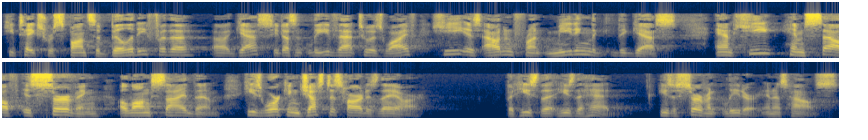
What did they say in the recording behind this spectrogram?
He takes responsibility for the uh, guests. He doesn't leave that to his wife. He is out in front meeting the, the guests and he himself is serving alongside them. He's working just as hard as they are. But he's the, he's the head. He's a servant leader in his house.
